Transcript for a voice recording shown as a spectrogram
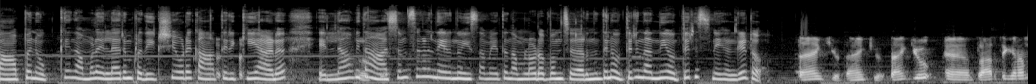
പാപ്പൻ ഒക്കെ നമ്മളെല്ലാവരും പ്രതീക്ഷയോടെ കാത്തിരിക്കുകയാണ്. എല്ലാവിധ ആശംസകൾ നേരുന്നു ഈ സമയത്ത് നമ്മളോടൊപ്പം ചേർന്നതിന്. ഒത്തിരി നന്ദി ഒത്തിരി സ്നേഹം കേട്ടോ. Thank you thank you thank you പ്രാർത്ഥിക്കണം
